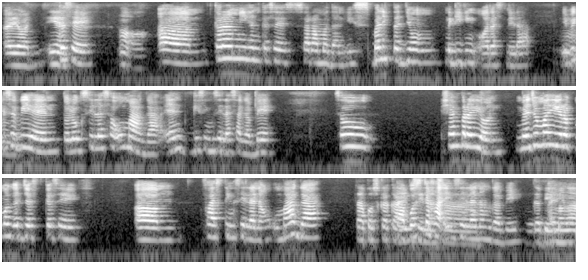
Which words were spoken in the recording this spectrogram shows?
Ayun. Yan. Kasi, Oo. um, karamihan kasi sa Ramadan is baliktad yung nagiging oras nila. Ibig sabihin, tulog sila sa umaga and gising sila sa gabi. So, syempre yon medyo mahirap mag-adjust kasi um, fasting sila ng umaga, Tapos kakain tapos sila kakain sa sila ng gabi. gabi, Ayun. mga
